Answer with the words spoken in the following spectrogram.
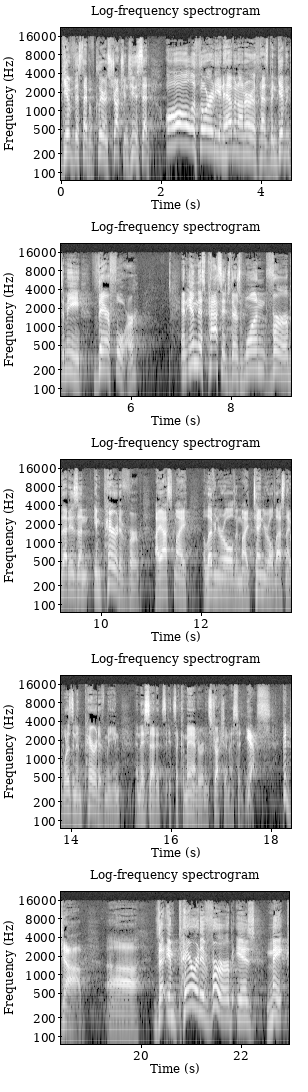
give this type of clear instruction, Jesus said, All authority in heaven on earth has been given to me, therefore. And in this passage, there's one verb that is an imperative verb. I asked my 11 year old and my 10 year old last night, what does an imperative mean? And they said it's, it's a command or an instruction. I said, yes, good job. Uh, the imperative verb is make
